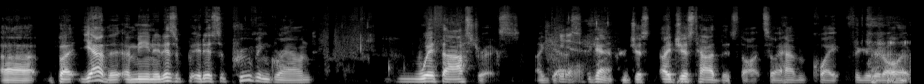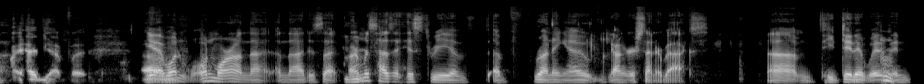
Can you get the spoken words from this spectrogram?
uh, but yeah, the, I mean, it is a, it is a proving ground with asterisks, I guess. Yeah. Again, I just I just had this thought, so I haven't quite figured it all out in my head yet. But yeah, um, one one more on that, and that is that Mhm. Armas has a history of of running out younger center backs. Um, he did it with Mhm. in,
